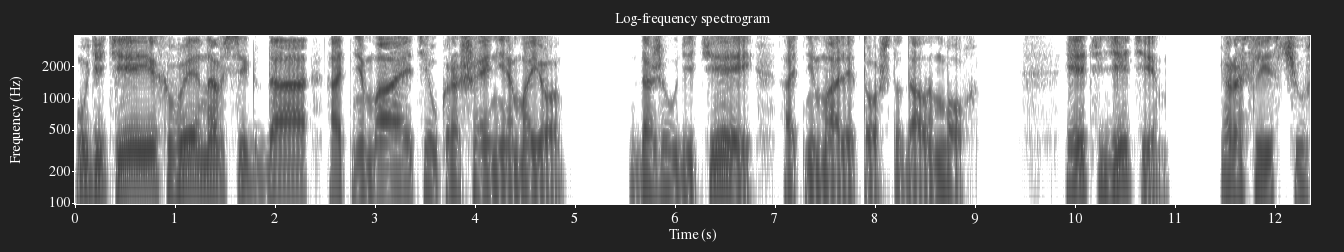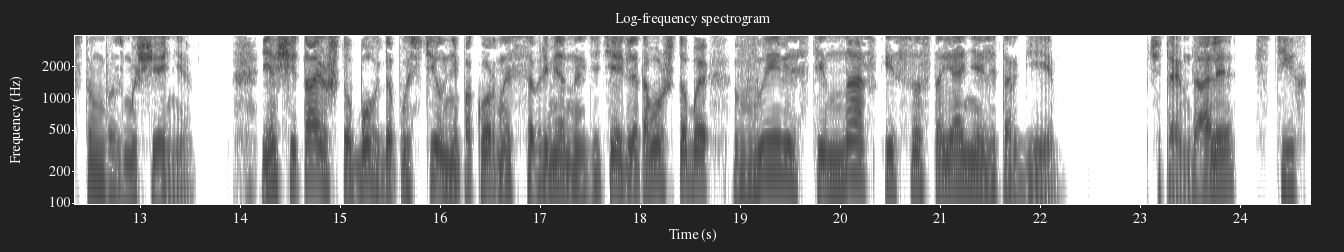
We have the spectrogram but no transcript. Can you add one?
У детей их вы навсегда отнимаете украшение мое. Даже у детей отнимали то, что дал им Бог. И эти дети росли с чувством возмущения. Я считаю, что Бог допустил непокорность современных детей для того, чтобы вывести нас из состояния литургии. Читаем далее стих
